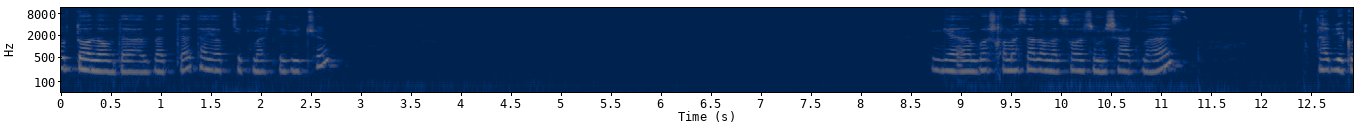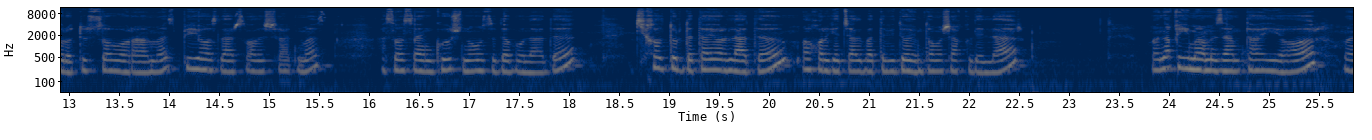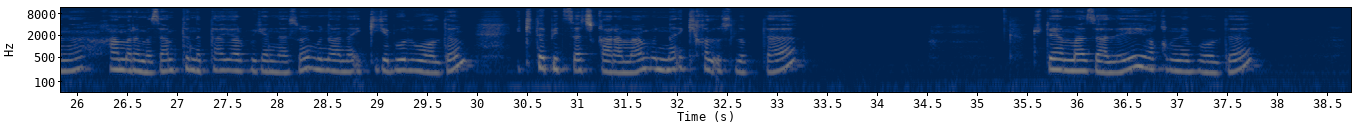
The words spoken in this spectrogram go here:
O'rta olovda albatta tayyor ketmasligi uchun. Bunga boshqa masalalar solishimiz shart emas tabga ko'ra tuz sovoramiz piyozlar solish shart emas asosan go'shtni o'zida bo'ladi. Ikki xil turda tayyorladim. Oxirigacha albatta videoyimni tomosha qilinglar. Mana qiymamiz ham tayyor mana xamirimiz ham tinib tayyor bo'lgandan so'ng buni ikkiga bo'lib oldim. Ikkita pitsa chiqaraman bundan ikki xil uslubda. Judayam mazali yoqimli bo'ldi.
